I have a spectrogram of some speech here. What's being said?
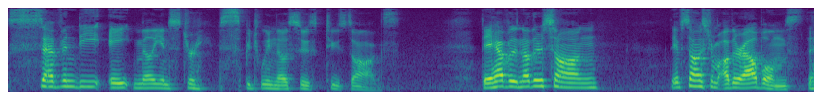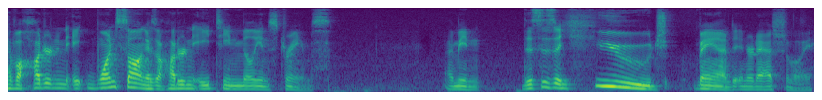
78 million streams between those two, two songs. They have another song. They have songs from other albums. They have 108. One song has 118 million streams. I mean, this is a huge band internationally.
